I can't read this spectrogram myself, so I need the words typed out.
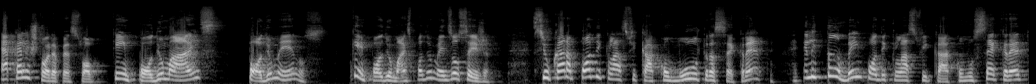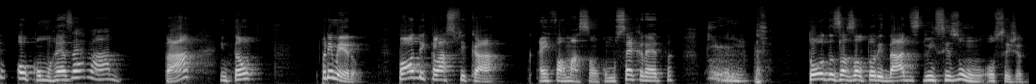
É aquela história, pessoal. Quem pode o mais, pode o menos. Quem pode o mais, pode o menos. Ou seja, se o cara pode classificar como ultra secreto, ele também pode classificar como secreto ou como reservado, tá? Então, primeiro, pode classificar a informação como secreta todas as autoridades do inciso 1, ou seja,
